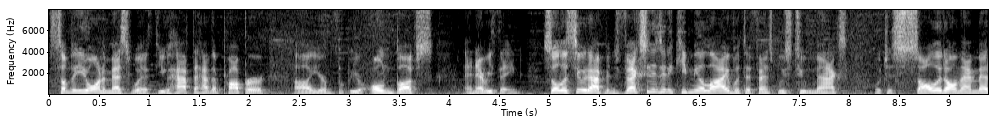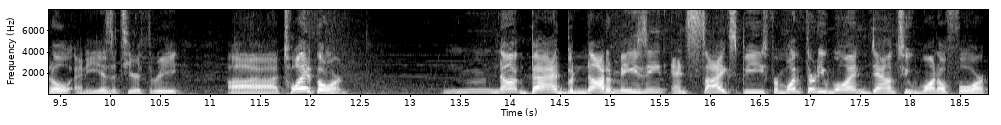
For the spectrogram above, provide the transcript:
something you don't want to mess with. You have to have the proper uh, your your own buffs and everything. So let's see what happens. Vexen is going to keep me alive with Defense Boost 2 Max, which is solid on that medal, and he is a Tier 3. Uh, Twilight Thorn. Not bad, but not amazing. And Saix from 131 down to 104.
